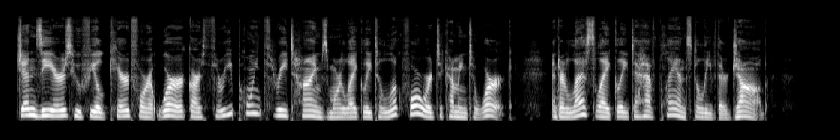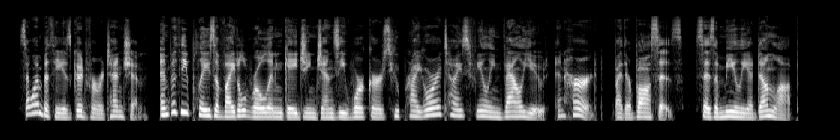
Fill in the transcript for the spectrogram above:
Gen Zers who feel cared for at work are 3.3 times more likely to look forward to coming to work and are less likely to have plans to leave their job. So empathy is good for retention. Empathy plays a vital role in engaging Gen Z workers who prioritize feeling valued and heard by their bosses, says Amelia Dunlop,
